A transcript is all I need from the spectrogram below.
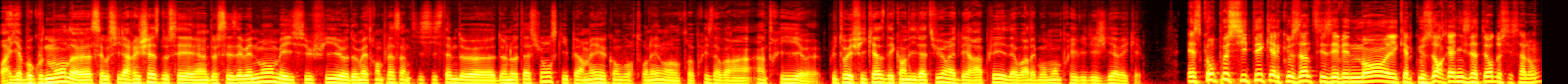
Ouais, il y a beaucoup de monde, euh, c'est aussi la richesse de ces, de ces événements, mais il suffit de mettre en place un petit système de, notation, ce qui permet, quand vous retournez dans l'entreprise, d'avoir un, un tri plutôt efficace des candidatures et de les rappeler et d'avoir des moments privilégiés avec eux. Est-ce qu'on peut citer quelques-uns de ces événements et quelques organisateurs de ces salons?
